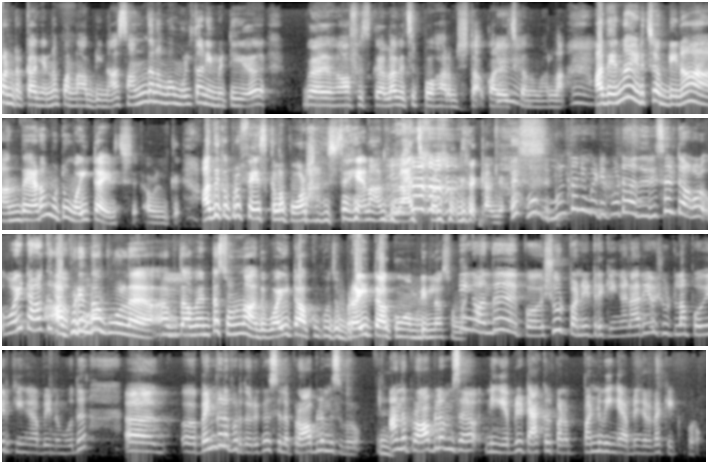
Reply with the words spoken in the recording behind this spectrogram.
பண்றதுக்காக என்ன பண்ணா அப்படின்னா சந்தனமா முல்தானி மெட்டிய ஆஃபீஸ்க்கு எல்லாம் வச்சுட்டு போக ஆரம்பிச்சிட்டா காலேஜ்க்கு அந்த மாதிரிலாம். அது என்ன ஆயிடுச்சு அப்படின்னா அந்த இடம் மட்டும் ஒயிட் ஆயிடுச்சு அவளுக்கு. அதுக்கப்புறம் ஃபேஸ்க்கெல்லாம் போட ஆரம்பிச்சிட்டேன். ஏன்னா அது மேட்ச் பண்ணுங்கிறக்காக ஓ, முல்தானி மெட்டி போட்டு அது ரிசல்ட் ஒயிட் ஆகுது அப்படின்னு தான் போல. அப்ப அவ என்கிட்ட சொன்னா அது ஒயிட் ஆக்கும் கொஞ்சம் பிரைட் ஆக்கும் அப்படின்லாம் சொன்னா. நீங்க வந்து இப்போ ஷூட் பண்ணிட்டு இருக்கீங்க. நிறைய ஷூட்லாம் போயிருக்கீங்க அப்படின்னும் போது பெண்களை பொறுத்த வரைக்கும் சில ப்ராப்ளம்ஸ் வரும். அந்த ப்ராப்ளம்ஸை நீங்க எப்படி டேக்கிள் பண்ண பண்ணுவீங்க அப்படிங்கறத கேட்க போறோம்.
